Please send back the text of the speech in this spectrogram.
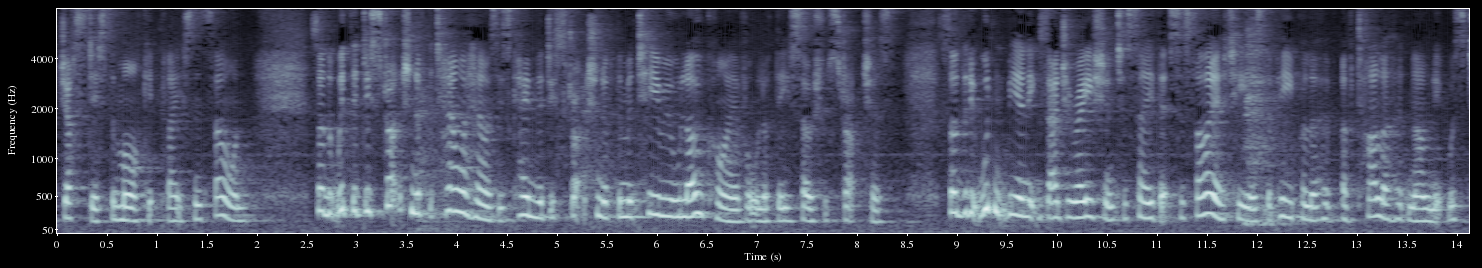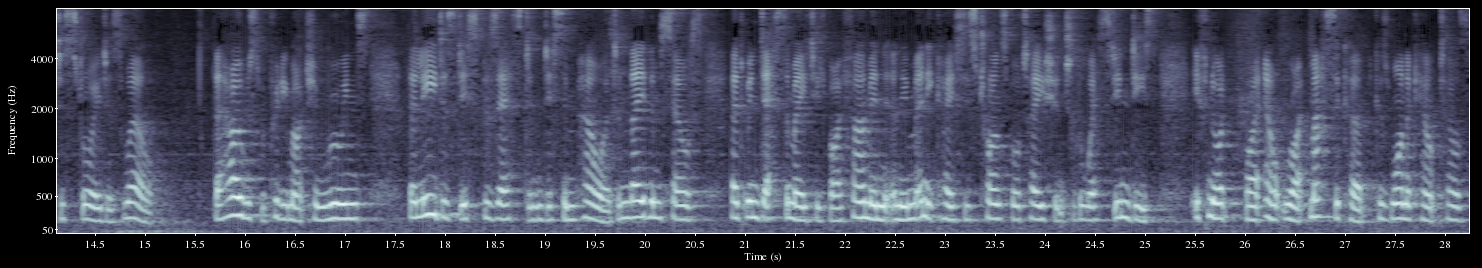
justice, the marketplace, and so on. So that with the destruction of the tower houses came the destruction of the material loci of all of these social structures. So that it wouldn't be an exaggeration to say that society, as the people of, of Tulla had known it, was destroyed as well. Their homes were pretty much in ruins, their leaders dispossessed and disempowered, and they themselves had been decimated by famine and, in many cases, transportation to the West Indies, if not by outright massacre, because one account tells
